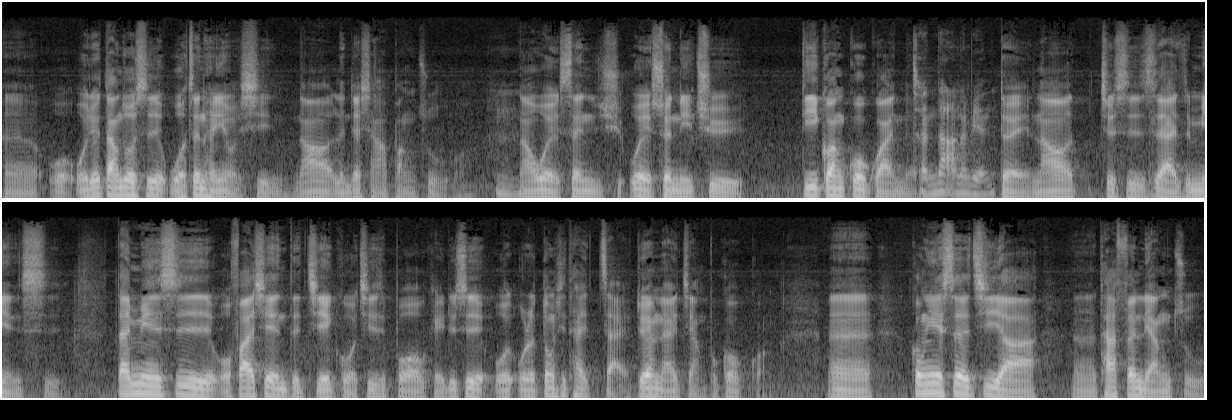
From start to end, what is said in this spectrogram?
呃，我我就当做是我真的很有心，然后人家想要帮助我，然后我也顺利去，我也顺利去第一关过关的。成大那边对，然后就是是来自面试，但面试我发现的结果其实不 OK，就是我我的东西太窄，对他们来讲不够广。呃，工业设计啊，呃，它分两组，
